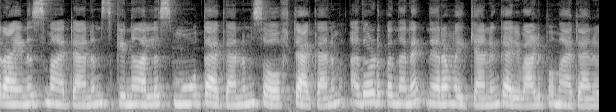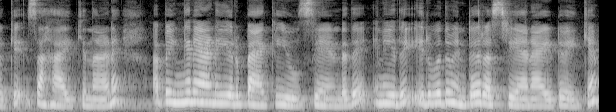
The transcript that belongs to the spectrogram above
ഡ്രൈനെസ് മാറ്റാനും സ്കിൻ നല്ല സ്മൂത്ത് ആക്കാനും സോഫ്റ്റ് ആക്കാനും അതോടൊപ്പം തന്നെ നിറം വയ്ക്കാനും കരിവാളിപ്പ് മാറ്റാനും ഒക്കെ സഹായിക്കുന്നതാണ്. അപ്പോൾ ഇങ്ങനെയാണ് ഈ ഒരു പാക്ക് യൂസ് ചെയ്യേണ്ടത്. ഇനി ഇത് ഇരുപത് മിനിറ്റ് റെസ്റ്റ് ചെയ്യാനായിട്ട് വയ്ക്കാം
